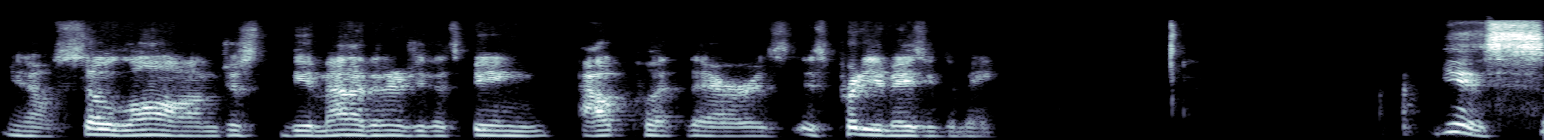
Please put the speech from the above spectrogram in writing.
you know so long just the amount of energy that's being output there is is pretty amazing to me. Yes.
